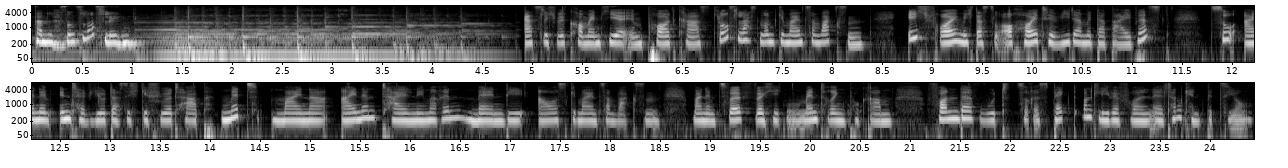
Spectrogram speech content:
dann lass uns loslegen. Herzlich willkommen hier im Podcast Loslassen und gemeinsam wachsen. Ich freue mich, dass du auch heute wieder mit dabei bist zu einem Interview, das ich geführt habe mit meiner einen Teilnehmerin Mandy aus Gemeinsam wachsen, meinem zwölfwöchigen Mentoring-Programm von der Wut zur Respekt und liebevollen Eltern-Kind-Beziehung.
